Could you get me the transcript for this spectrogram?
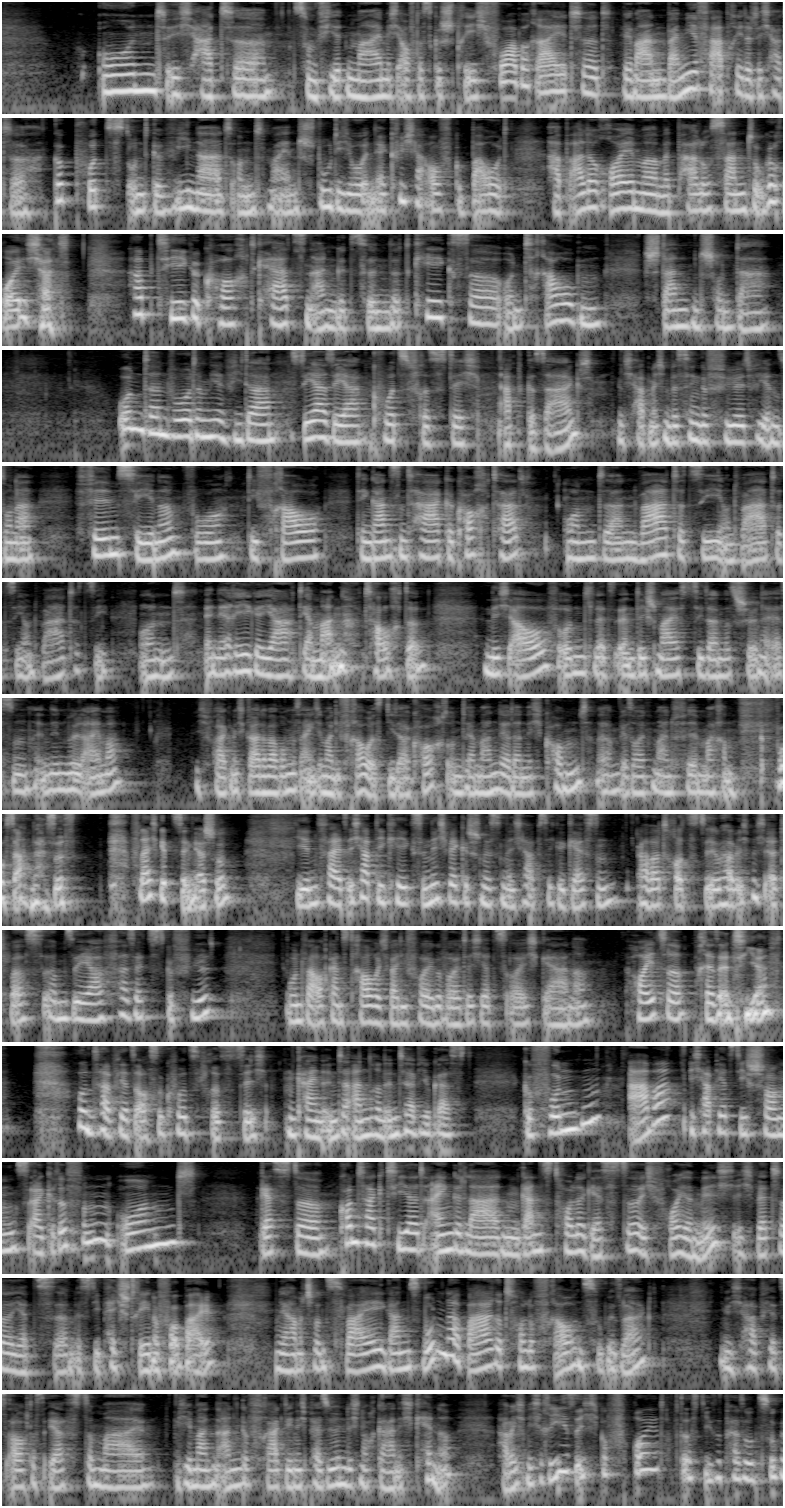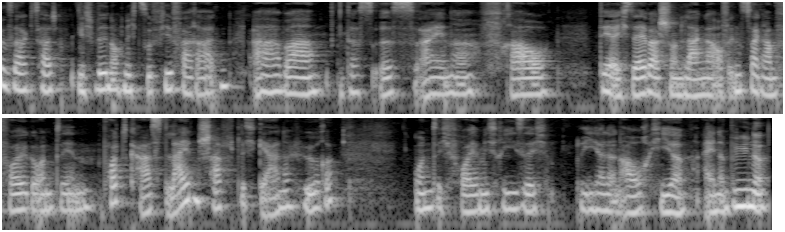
Und ich hatte zum vierten Mal mich auf das Gespräch vorbereitet. Wir waren bei mir verabredet. Ich hatte geputzt und gewienert und mein Studio in der Küche aufgebaut, habe alle Räume mit Palo Santo geräuchert, habe Tee gekocht, Kerzen angezündet, Kekse und Trauben standen schon da. Und dann wurde mir wieder sehr, sehr kurzfristig abgesagt. Ich habe mich ein bisschen gefühlt wie in so einer Filmszene, wo die Frau den ganzen Tag gekocht hat und dann wartet sie und wartet sie und wartet sie. Und in der Regel, ja, der Mann taucht dann nicht auf und letztendlich schmeißt sie dann das schöne Essen in den Mülleimer. Ich frage mich gerade, warum das eigentlich immer die Frau ist, die da kocht und der Mann, der dann nicht kommt. Ähm, wir sollten mal einen Film machen, wo es anders ist. Vielleicht gibt es den ja schon. Jedenfalls, ich habe die Kekse nicht weggeschmissen, ich habe sie gegessen, aber trotzdem habe ich mich etwas ähm, sehr versetzt gefühlt und war auch ganz traurig, weil die Folge wollte ich jetzt euch gerne heute präsentieren und habe jetzt auch so kurzfristig keinen inter anderen Interviewgast gefunden. Aber ich habe jetzt die Chance ergriffen und Gäste kontaktiert, eingeladen, ganz tolle Gäste. Ich freue mich. Ich wette, jetzt ähm, ist die Pechsträhne vorbei. Wir haben schon zwei ganz wunderbare, tolle Frauen zugesagt. Ich habe jetzt auch das erste Mal jemanden angefragt, den ich persönlich noch gar nicht kenne. Habe ich mich riesig gefreut, dass diese Person zugesagt hat. Ich will noch nicht zu viel verraten, aber das ist eine Frau, der ich selber schon lange auf Instagram folge und den Podcast leidenschaftlich gerne höre. Und ich freue mich riesig, ihr dann auch hier eine Bühne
